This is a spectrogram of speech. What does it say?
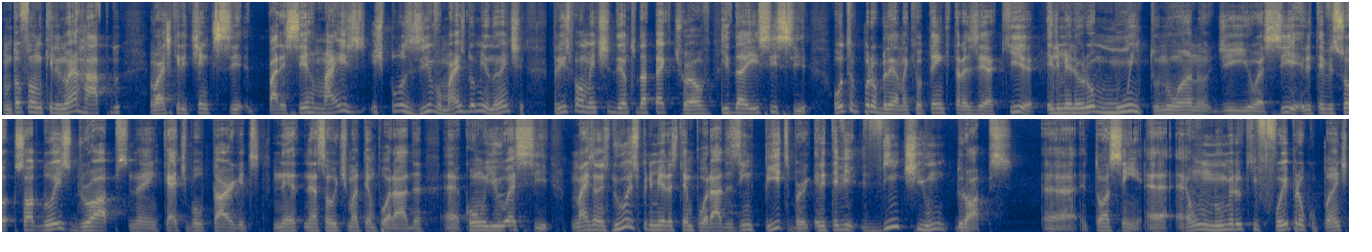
não tô falando que ele não é rápido, eu acho que ele tinha que ser, parecer mais explosivo, mais dominante, principalmente dentro da Pac-12 e da ACC. Outro problema que eu tenho que trazer aqui, ele melhorou muito no ano de USC, ele teve só, só dois drops, né? em catchable targets nessa última temporada é, com o USC. Mas nas duas primeiras temporadas em Pittsburgh, ele teve 21 drops. É, então, assim, é, é, um número que foi preocupante.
